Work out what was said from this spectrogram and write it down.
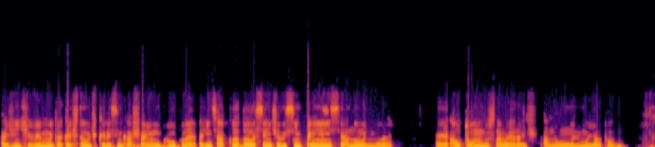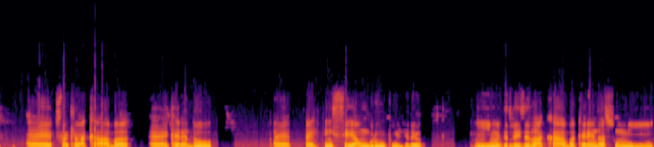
a gente vê muito a questão de querer se encaixar em um grupo, né? A gente sabe que o adolescente, ele se empenha em ser anônimo, né? É, autônomos, na verdade. Anônimo e autônomo. É, só que ele acaba é, querendo é, pertencer a um grupo, entendeu? E uhum. muitas vezes ele acaba querendo assumir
